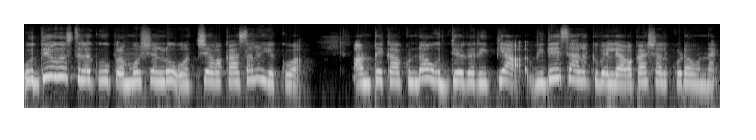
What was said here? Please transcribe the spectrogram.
ఉద్యోగస్తులకు ప్రమోషన్లు వచ్చే అవకాశాలు ఎక్కువ. అంతేకాకుండా ఉద్యోగ రీత్యా విదేశాలకు వెళ్ళే అవకాశాలు కూడా ఉన్నాయి.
